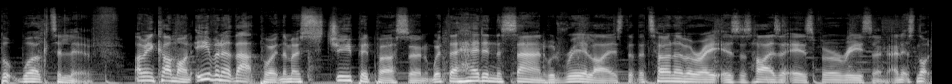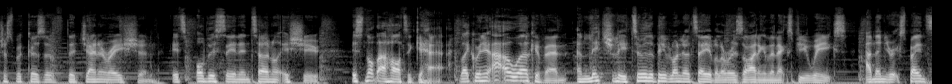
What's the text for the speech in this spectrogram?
but work to live. I mean, come on, even at that point, the most stupid person with their head in the sand would realize that the turnover rate is as high as it is for a reason. And it's not just because of the generation, it's obviously an internal issue. It's not that hard to get. Like when you're at a work event and literally two of the people on your table are resigning in the next few weeks, and then you're explaining to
